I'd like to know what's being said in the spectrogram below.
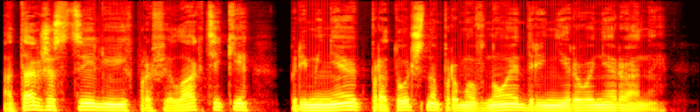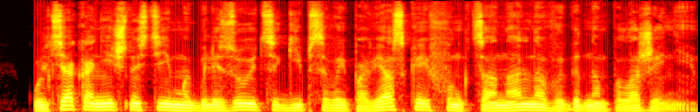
а также с целью их профилактики, применяют проточно-промывное дренирование раны. Культя конечностей мобилизуется гипсовой повязкой в функционально выгодном положении.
